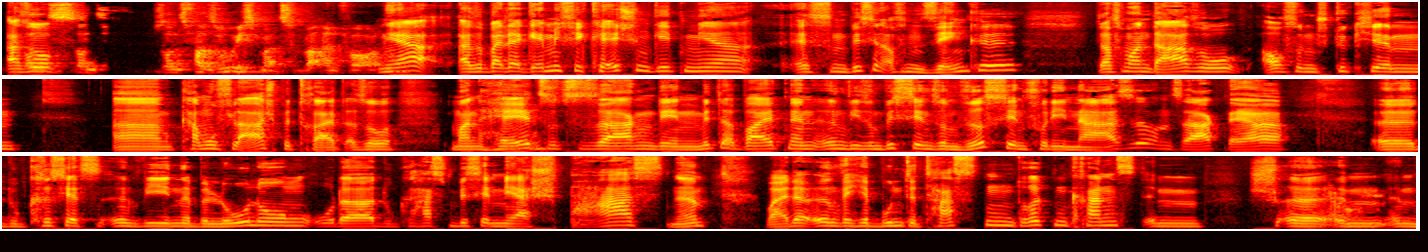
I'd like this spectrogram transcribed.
also sonst, sonst sonst versuche ich es mal zu beantworten. Ja, also bei der Gamification geht mir es ein bisschen auf den Senkel, dass man da so auch so ein Stückchen ähm, Camouflage betreibt. Also man hält mhm. sozusagen den Mitarbeitenden irgendwie so ein bisschen so ein Würstchen vor die Nase und sagt, naja, äh, du kriegst jetzt irgendwie eine Belohnung oder du hast ein bisschen mehr Spaß, ne, weil da irgendwelche bunte Tasten drücken kannst im äh, im, im,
